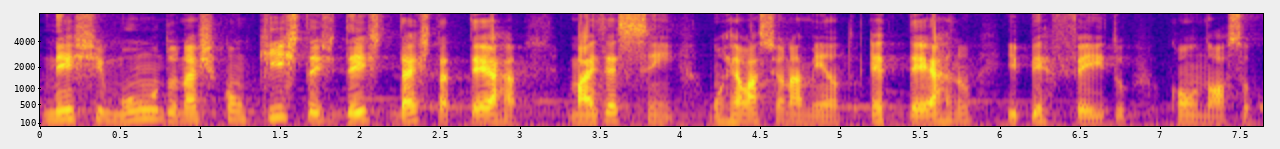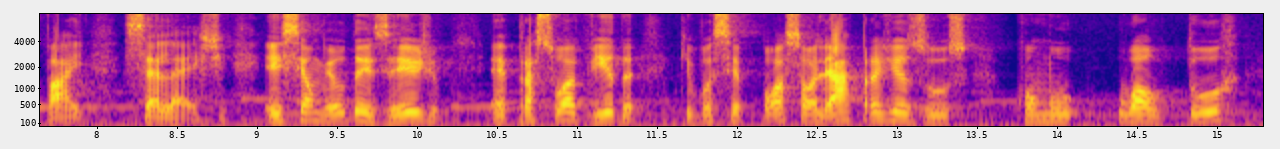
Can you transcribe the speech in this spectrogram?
neste mundo, nas conquistas deste, desta terra, mas é sim um relacionamento eterno e perfeito com o nosso Pai Celeste. Esse é o meu desejo é, para a sua vida, que você possa olhar para Jesus como o autor da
